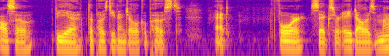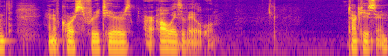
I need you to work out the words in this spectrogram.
also via the Post Evangelical Post at four, six, or eight dollars a month, and of course, free tiers are always available. Talk to you soon.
